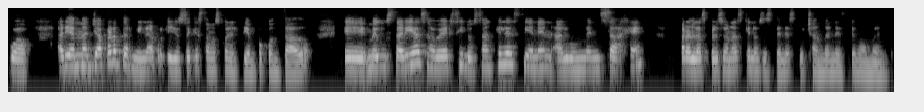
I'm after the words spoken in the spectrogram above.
Wow. Ariana, ya para terminar, porque yo sé que estamos con el tiempo contado, eh, me gustaría saber si los ángeles tienen algún mensaje para las personas que nos estén escuchando en este momento.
